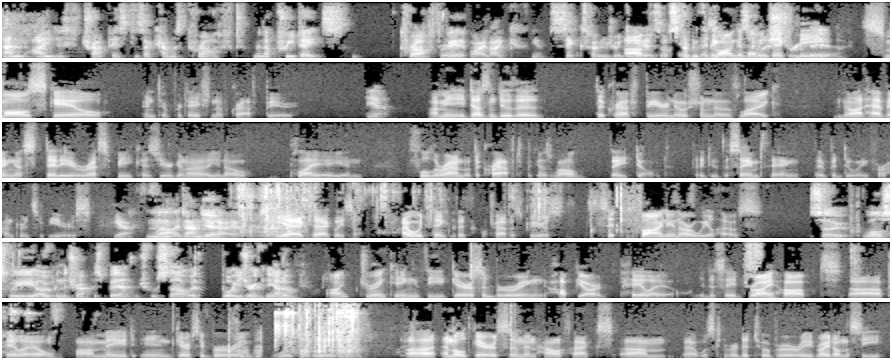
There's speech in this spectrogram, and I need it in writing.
And I Trappist does that count as craft? I mean, that predates craft, Craft beer. beer by like you know, six hundred Um, years or something. as long as we take the beer. small scale interpretation of craft beer. yeah, I mean, it doesn't do the the craft beer notion of like not having a steady recipe because you're gonna, you know, play and fool around with the craft because, well, they don't. They do the same thing they've been doing for hundreds of years. yeah. Well, they're damn good yeah. at it. Yeah, exactly. So I would think that Trappist beers sit fine in our wheelhouse. So, whilst we open the Trappist beer, which we'll start with, what are you drinking, Adam? I'm drinking the Garrison Brewing Hopyard Pale Ale. It is a dry hopped uh, pale ale uh, made in Garrison Brewing, which is uh, an old garrison in Halifax um, that was converted to a brewery right on the sea.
